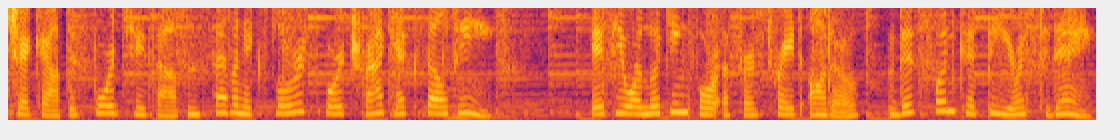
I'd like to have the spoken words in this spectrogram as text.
Check out this Ford 2007 Explorer Sport Trac XLT. If you are looking for a first-rate auto, this one could be yours today.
